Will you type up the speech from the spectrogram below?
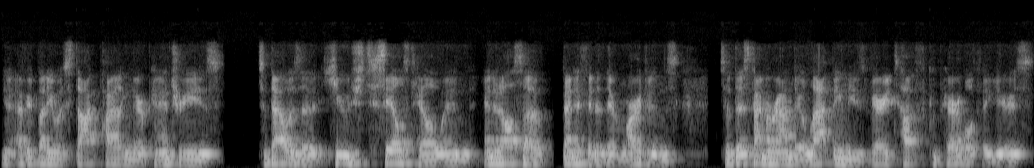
you know everybody was stockpiling their pantries, so that was a huge sales tailwind, and it also benefited their margins. So this time around, they're lapping these very tough comparable figures,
